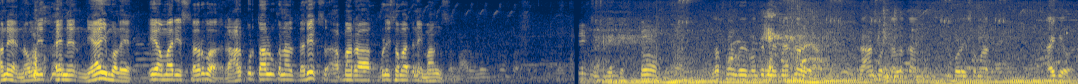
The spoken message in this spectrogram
અને નવનીતભાઈને ન્યાય મળે એ અમારી સર્વ રાણપુર તાલુકાના દરેક અમારા કોળી સમાજની માંગ છે. લક્ષ્મણભાઈ મગરભાઈ કાંઠાળિયા રાણપુર તાલુકા કોળી સમાજ આગેવાન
